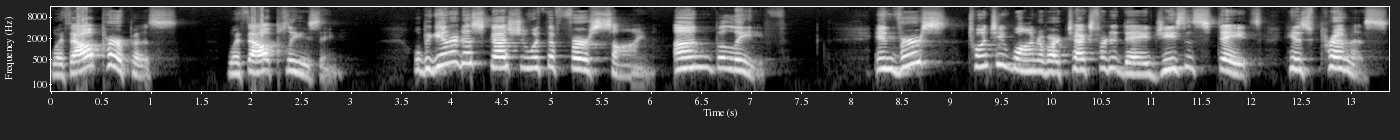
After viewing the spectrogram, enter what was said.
without purpose, without pleasing. We'll begin our discussion with the first sign unbelief. In verse 21 of our text for today, Jesus states his premise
